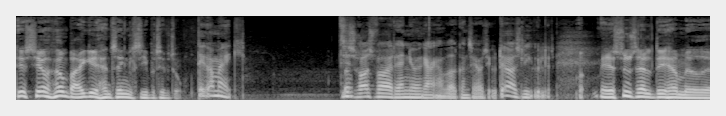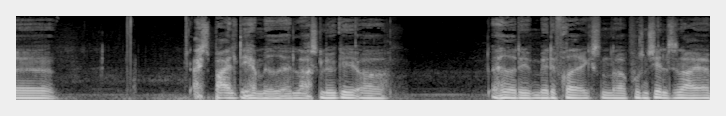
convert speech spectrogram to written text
det ser jo bare ikke hans enkelt sige på TV2. Det gør man ikke. Det er trods for, at han jo engang har været konservativ. Det er også ligegyldigt. Men jeg synes alt det her med... Øh, altså bare alt det her med uh, Lars Lykke og hvad hedder det, Mette Frederiksen og potentielle scenarier er,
